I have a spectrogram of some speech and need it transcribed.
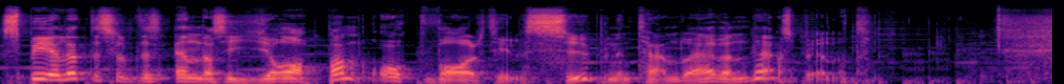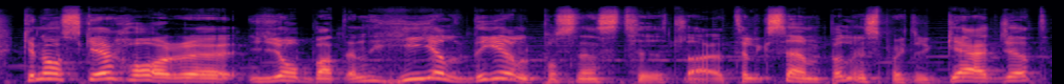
Spelet släpptes endast i Japan och var till Super Nintendo, även det spelet. Gnoske har eh, jobbat en hel del på SNES-titlar, till exempel Inspector Gadget,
